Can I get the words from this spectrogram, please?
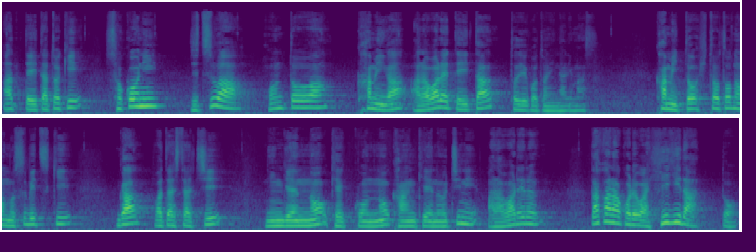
合っていた時そこに実は本当は神が現れていたということになります。神と人との結びつきが私たち人間の結婚の関係のうちに現れる。だからこれは秘儀だと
